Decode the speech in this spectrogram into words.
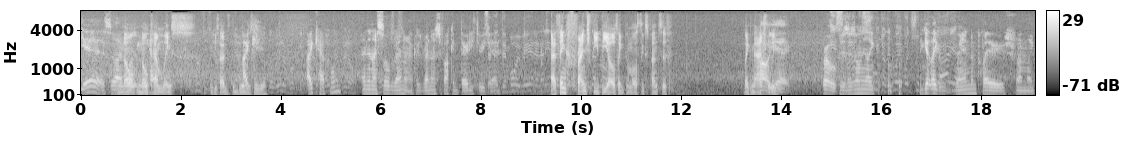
Yeah, so I no, no chem links besides the Bundesliga. I kept him, and then I sold Rena because Rena's fucking 33k. mete muy bien en la línea I think French. BPL is like the most expensive. Like naturally. Oh naturally. yeah, bro, because there's only like you get like random players from like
